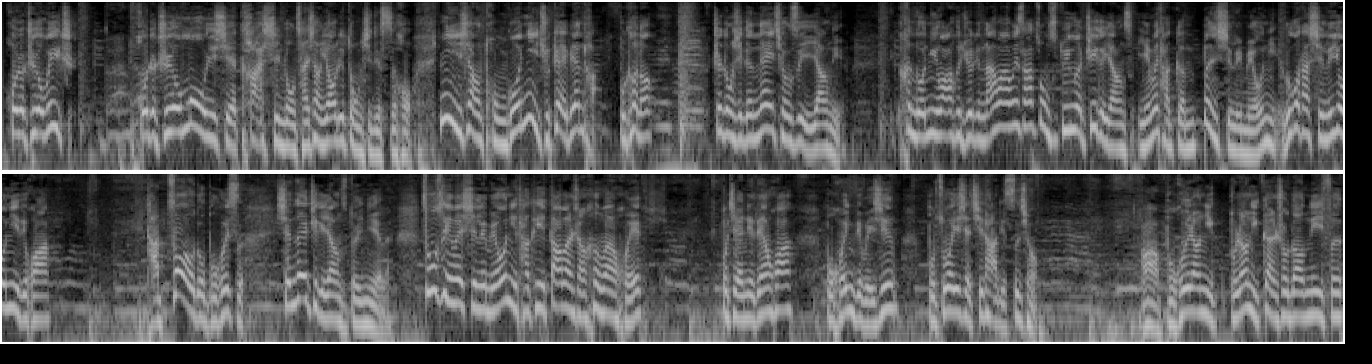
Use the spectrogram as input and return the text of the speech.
或者只有位置，或者只有某一些他心中才想要的东西的时候，你想通过你去改变他，不可能。这东西跟爱情是一样的。很多女娃会觉得男娃为啥总是对我这个样子？因为他根本心里没有你。如果他心里有你的话，他早都不会是现在这个样子对你了。就是因为心里没有你，他可以大晚上很晚回，不接你电话，不回你的微信，不做一些其他的事情，啊，不会让你不让你感受到那一份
